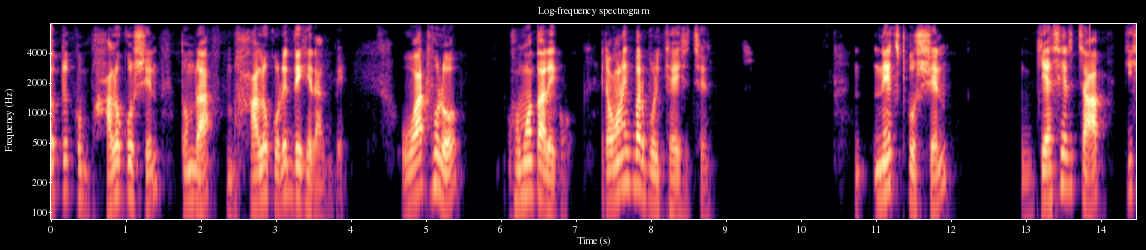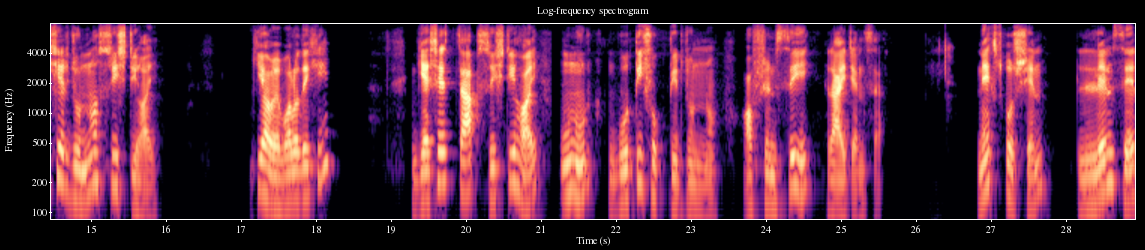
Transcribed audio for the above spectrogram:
একটু খুব ভালো কোশ্চেন তোমরা ভালো করে দেখে রাখবে। ওয়াট হলো? ক্ষমতার একক। এটা অনেকবার পরীক্ষায় এসেছে। নেক্সট কোশ্চেন গ্যাসের চাপ কিসের জন্য সৃষ্টি হয়? কি হবে বলো দেখি। গ্যাসের চাপ সৃষ্টি হয় অণুর গতিশক্তির জন্য। Option C right answer next question লেন্সের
